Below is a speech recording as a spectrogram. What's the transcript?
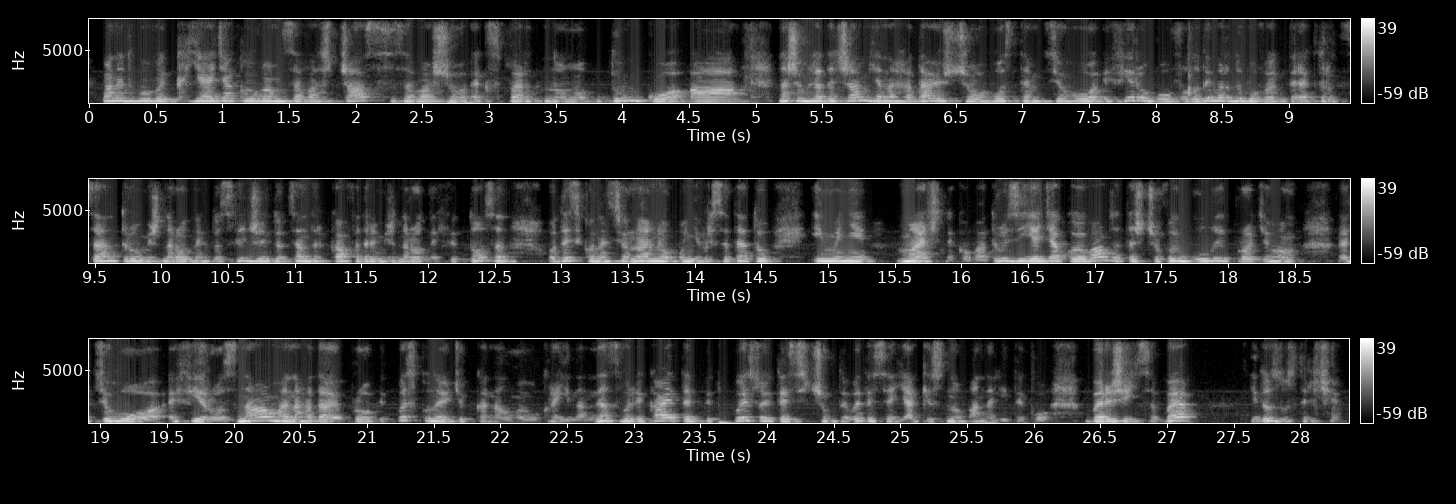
Пане Дубовик, я дякую вам за ваш час, за вашу експертну думку. А нашим глядачам я нагадаю, що гостем цього ефіру був Володимир Дубовик, директор центру міжнародних досліджень, доцентр кафедри міжнародних відносин Одеського національного університету імені Мечникова. Друзі, я дякую вам за те, що ви були протягом е, цього ефіру з нами. Нагадаю про підписку на YouTube канал Ми Україна. Не зволікайте, підписуйтесь, щоб дивитися якісну аналітику. Бережіть себе і до зустрічі.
